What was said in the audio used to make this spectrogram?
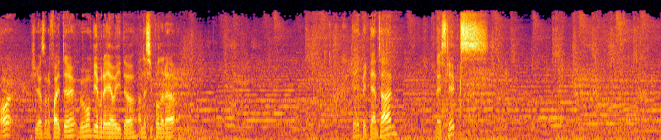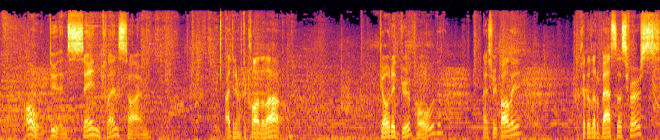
Or, if you guys want to fight there, we won't be able to AoE though, unless you pull it out. Okay, big damn time. Nice kicks. Oh, dude, insane cleanse time. I didn't have to claw it out. Goaded group, hold. Nice repoly. Look at the little basilisk first.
